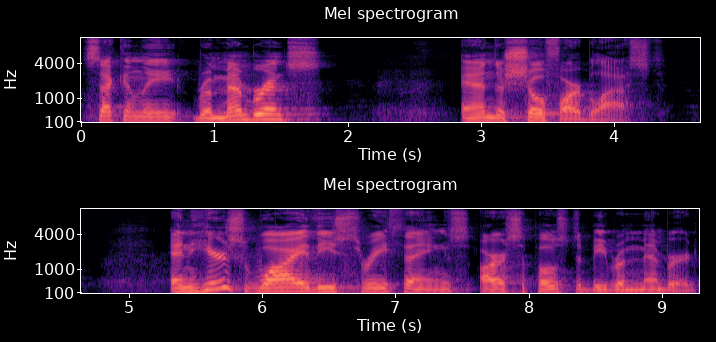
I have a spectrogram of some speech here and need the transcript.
Secondly, remembrance. And the shofar blast. And here's why these three things are supposed to be remembered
